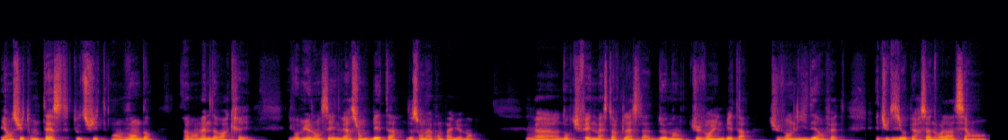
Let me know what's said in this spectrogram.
Et ensuite, on teste tout de suite en vendant avant même d'avoir créé. Il vaut mieux lancer une version bêta de son accompagnement Hmm. Euh, donc tu fais une masterclass là demain, tu vends une bêta, tu vends l'idée en fait, et tu dis aux personnes voilà c'est en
